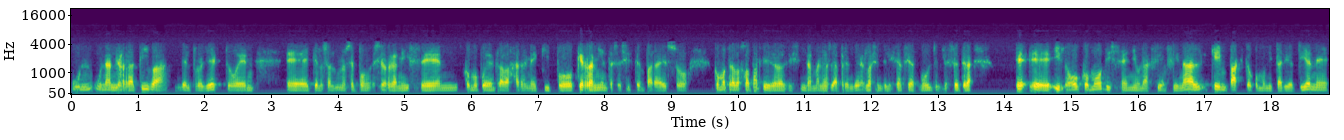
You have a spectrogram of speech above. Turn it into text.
una narrativa del proyecto en eh, que los alumnos se, se organicen, cómo pueden trabajar en equipo, qué herramientas existen para eso, cómo trabajo a partir de las distintas maneras de aprender, las inteligencias múltiples, etcétera. Eh, eh, y luego cómo diseño una acción final, qué impacto comunitario tiene,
